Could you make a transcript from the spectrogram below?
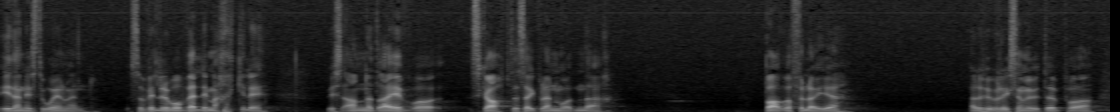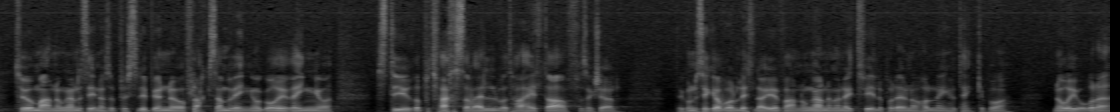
i den historien min, så ville det vært veldig merkelig hvis Anne drev og skapte seg på den måten der bare for løye. Eller hun var liksom ute på tur med andungene sine, og så plutselig begynner hun å flakse med vinger og går i ring og styrer på tvers av elva og tar helt av for seg sjøl. Det kunne sikkert vært litt løye for andungene, men jeg tviler på det underholdning hun tenker på når hun gjorde det.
